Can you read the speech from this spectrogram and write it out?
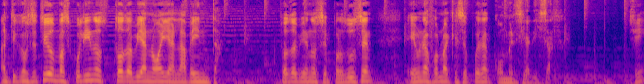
anticonceptivos masculinos todavía no hay a la venta. Todavía no se producen en una forma que se puedan comercializar. ¿Sí?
